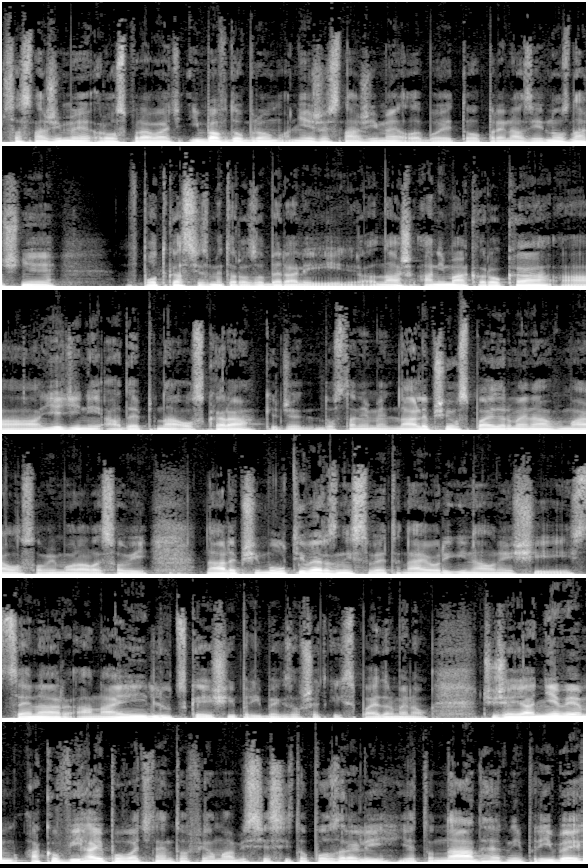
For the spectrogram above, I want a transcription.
sa snažíme rozprávať iba v dobrom, nie že snažíme, lebo je to pre nás jednoznačne v podcaste sme to rozoberali náš animák roka a jediný adept na Oscara, keďže dostaneme najlepšieho Spidermana v Milesovi Moralesovi, najlepší multiverzný svet, najoriginálnejší scenár a najľudskejší príbeh zo všetkých Spidermanov. Čiže ja neviem, ako vyhajpovať tento film, aby ste si to pozreli. Je to nádherný príbeh,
